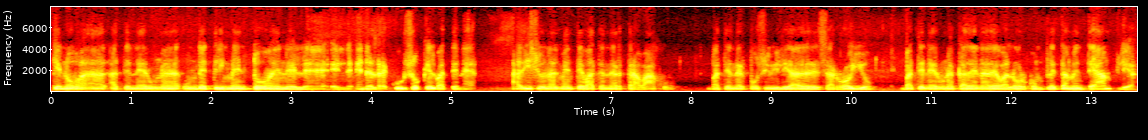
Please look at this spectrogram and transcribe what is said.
que no va a tener una, un detrimento en el, en, en el recurso que él va a tener, adicionalmente va a tener trabajo, va a tener posibilidad de desarrollo, va a tener una cadena de valor completamente amplia,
